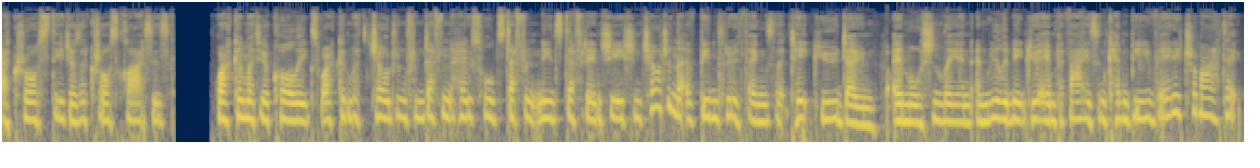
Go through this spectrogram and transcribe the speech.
across stages, across classes, working with your colleagues, working with children from different households, different needs, differentiation, children that have been through things that take you down emotionally and, and really make you empathise and can be very traumatic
